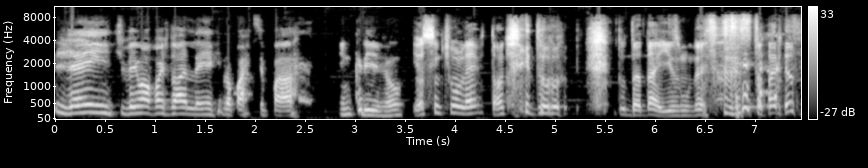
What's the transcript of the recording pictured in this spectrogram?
Gente, veio uma voz do além aqui para participar. Incrível. Eu senti um leve toque do, do dadaísmo nessas histórias.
